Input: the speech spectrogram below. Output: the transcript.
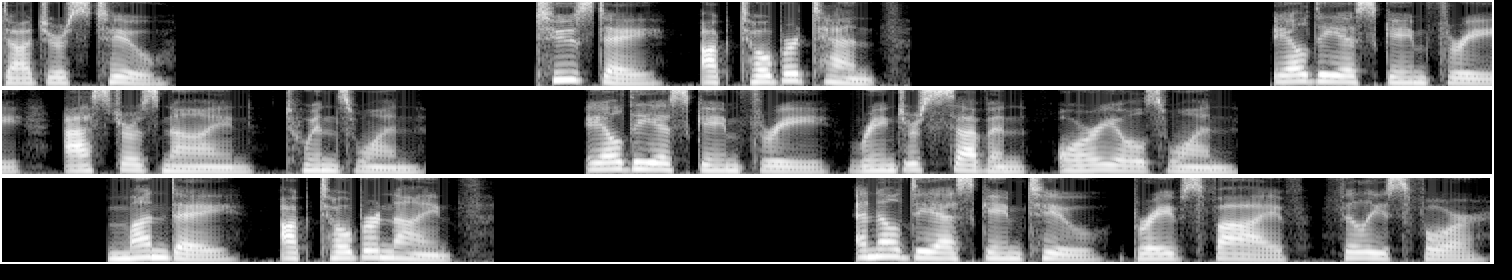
Dodgers 2. Tuesday, October 10th. ALDS Game 3, Astros 9, Twins 1. ALDS Game 3, Rangers 7, Orioles 1. Monday, October 9th. NLDS Game 2, Braves 5, Phillies 4.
